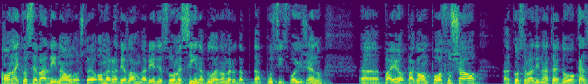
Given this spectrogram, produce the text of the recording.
A onaj ko se vadi na ono što je Omer radi Allah naredio svome sina, bilo je Omeru da, da pusti svoju ženu, eh, pa, je, pa ga on poslušao, ko se vadi na taj dokaz,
